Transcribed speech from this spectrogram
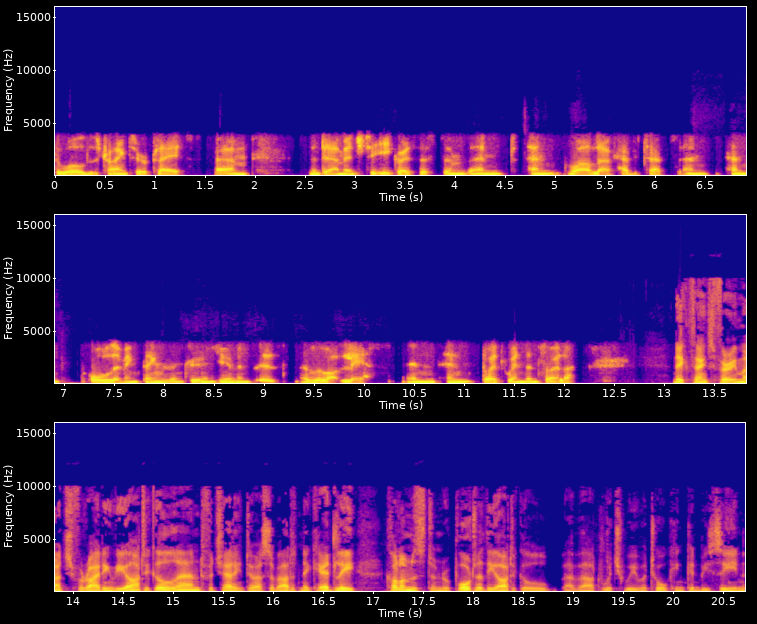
the world is trying to replace, um, the damage to ecosystems and, and wildlife habitats and, and all living things, including humans, is, is a lot less in, in both wind and solar. Nick, thanks very much for writing the article and for chatting to us about it. Nick Hedley, columnist and reporter. The article about which we were talking can be seen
